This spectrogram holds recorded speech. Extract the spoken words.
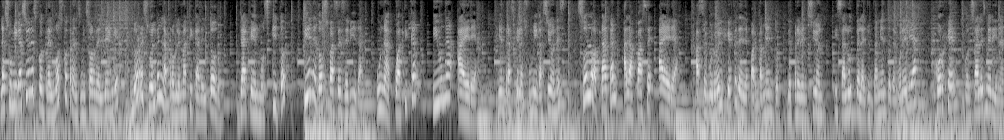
Las fumigaciones contra el mosco transmisor del dengue no resuelven la problemática del todo, ya que el mosquito tiene dos fases de vida, una acuática y una aérea, mientras que las fumigaciones solo atacan a la fase aérea, aseguró el jefe del Departamento de Prevención y Salud del Ayuntamiento de Morelia, Jorge González Medina.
